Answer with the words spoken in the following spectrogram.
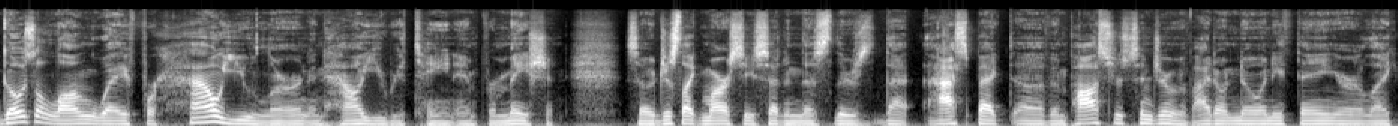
goes a long way for how you learn and how you retain information. So just like Marcy said in this, there's that aspect of imposter syndrome of I don't know anything or like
